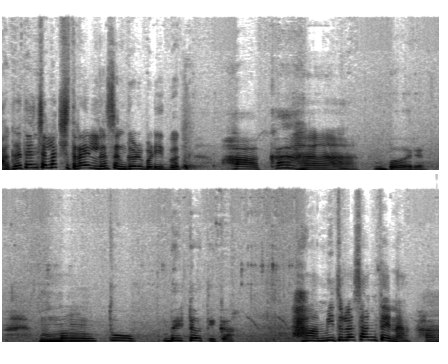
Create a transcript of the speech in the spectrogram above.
अगं त्यांच्या लक्षात राहिलं नसेल गडबडीत बघ. हा का? हा. बर. मग तू भेटवती का? हा मी तुला सांगते ना. हा.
